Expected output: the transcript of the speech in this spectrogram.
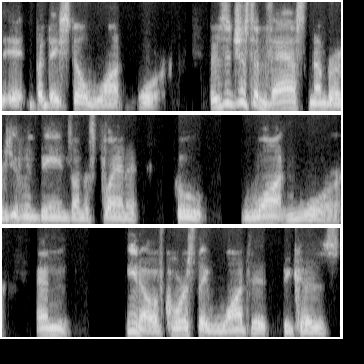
it, but they still want war. There's just a vast number of human beings on this planet who want war. And, you know, of course they want it because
